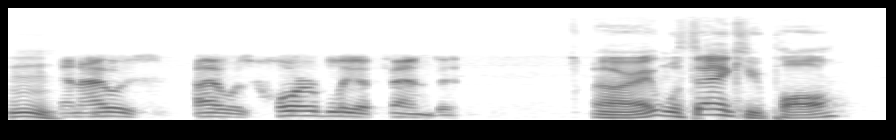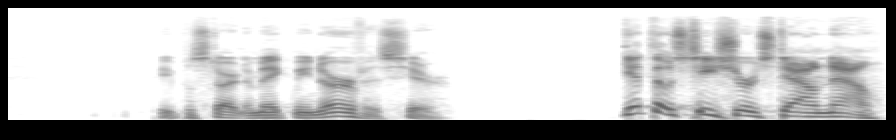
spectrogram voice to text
Hmm. and I was I was horribly offended. All right. Well, thank you, Paul. People starting to make me nervous here. Get those T-shirts down now.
